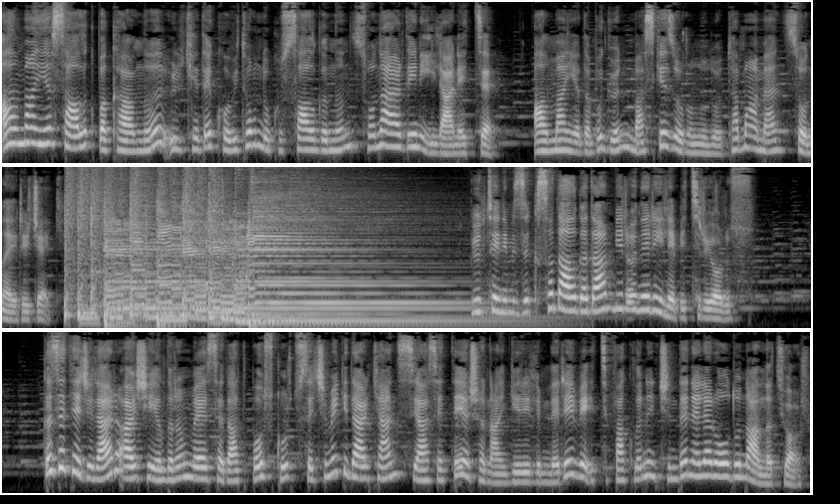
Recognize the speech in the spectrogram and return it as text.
Almanya Sağlık Bakanlığı ülkede COVID-19 salgının sona erdiğini ilan etti. Almanya'da bugün maske zorunluluğu tamamen sona erecek. Bültenimizi kısa dalgadan bir öneriyle bitiriyoruz. Gazeteciler Ayşe Yıldırım ve Sedat Bozkurt seçime giderken siyasette yaşanan gerilimleri ve ittifakların içinde neler olduğunu anlatıyor.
